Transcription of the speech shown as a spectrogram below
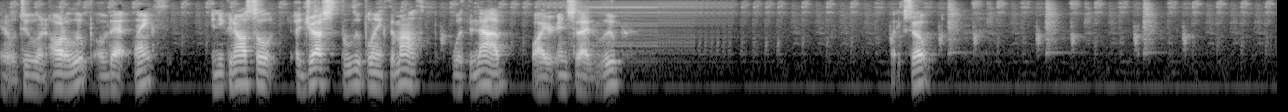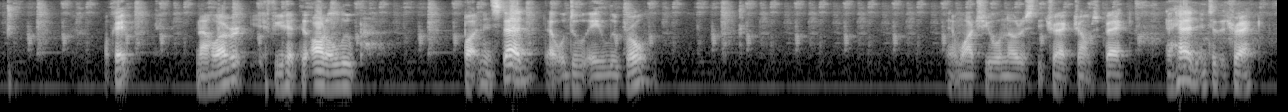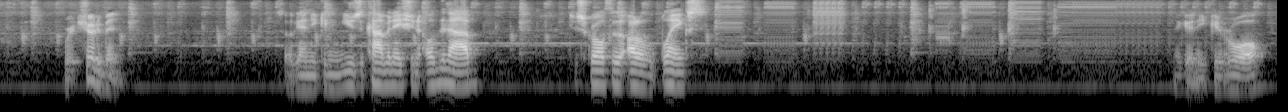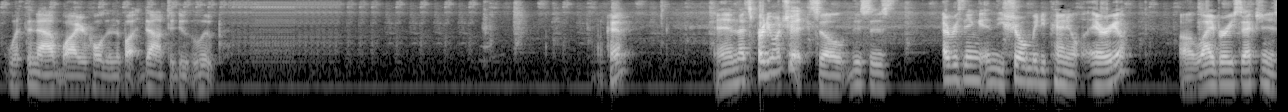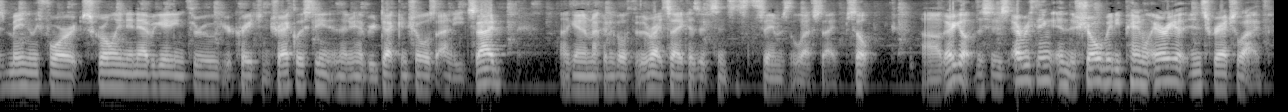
it'll do an auto loop of that length. And you can also adjust the loop length amount with the knob while you're inside the loop, like so. Okay. Now, however, if you hit the auto loop button instead, that will do a loop roll and watch you will notice the track jumps back ahead into the track where it should have been. So again, you can use a combination of the knob to scroll through the auto blanks. Again, you can roll with the knob while you're holding the button down to do the loop. Okay, and that's pretty much it. So this is everything in the show MIDI panel area. Uh, library section is mainly for scrolling and navigating through your crates and track listing, and then you have your deck controls on each side. Again, I'm not going to go through the right side because it's since it's the same as the left side. So uh, there you go. This is everything in the show MIDI panel area in Scratch Live.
